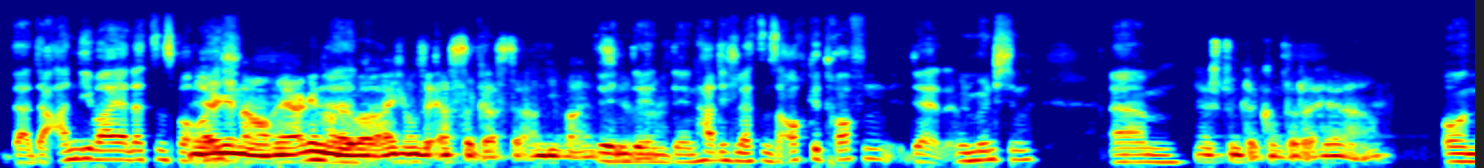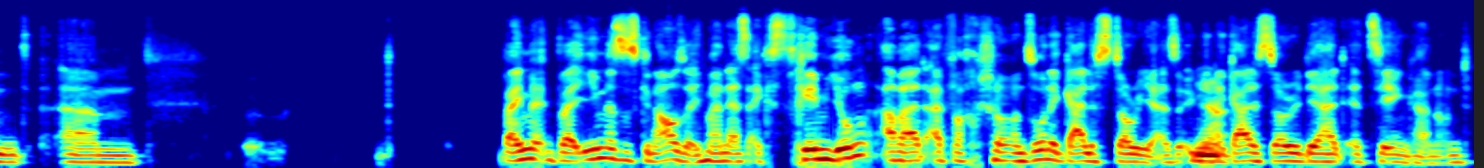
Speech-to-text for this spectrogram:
der, der Andi war ja letztens bei ja, euch. Ja, genau, ja, genau, der äh, war eigentlich unser erster Gast, der Andi Weins. Den, den, den, hatte ich letztens auch getroffen, der in München. Ähm, ja, stimmt, der kommt da daher. Und ähm, bei, bei, ihm ist es genauso. Ich meine, er ist extrem jung, aber er hat einfach schon so eine geile Story. Also irgendwie ja. eine geile Story, die er halt erzählen kann. Und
